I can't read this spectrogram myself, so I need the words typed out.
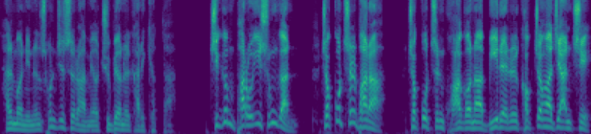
할머니는 손짓을 하며 주변을 가리켰다. 지금 바로 이 순간, 저 꽃을 봐라. 저 꽃은 과거나 미래를 걱정하지 않지.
